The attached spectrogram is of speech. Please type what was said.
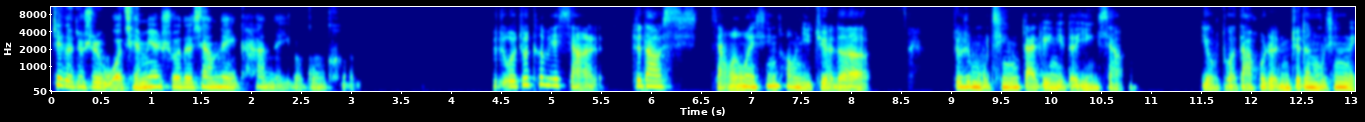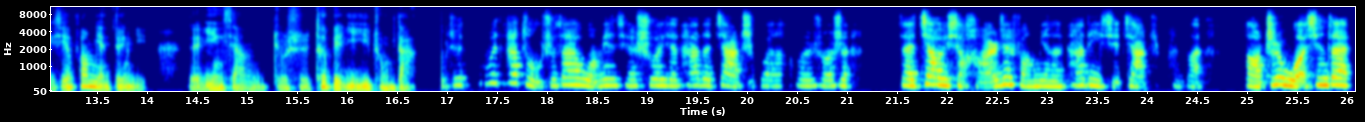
这个就是我前面说的向内看的一个功课。我就特别想知道，想问问欣桐，你觉得就是母亲带给你的影响有多大？或者你觉得母亲哪些方面对你的影响就是特别意义重大？我觉得，因为他总是在我面前说一些他的价值观，或者说是在教育小孩这方面的他的一些价值判断，导致我现在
